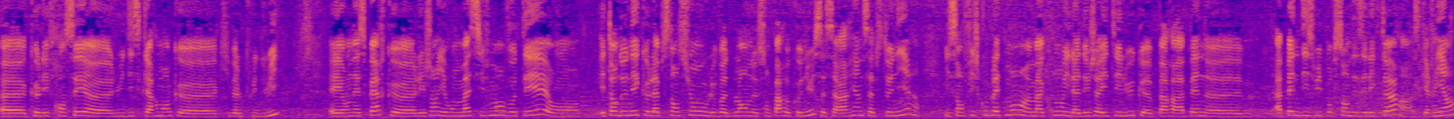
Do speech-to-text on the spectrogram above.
Euh, que les Français euh, lui disent clairement qu'ils veulent plus de lui. Et on espère que les gens iront massivement voter. Étant donné que l'abstention ou le vote blanc ne sont pas reconnus, ça sert à rien de s'abstenir. Il s'en fiche complètement. Euh, Macron, il a déjà été élu par à peine, à peine 18% des électeurs, ce qui est rien.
